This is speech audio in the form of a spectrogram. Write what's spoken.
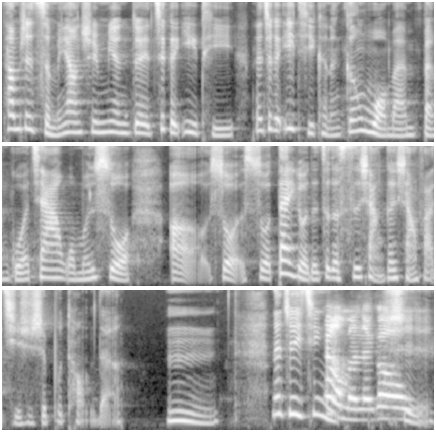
他们是怎么样去面。对这个议题，那这个议题可能跟我们本国家我们所呃所所带有的这个思想跟想法其实是不同的。嗯，那最近让我们能够是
